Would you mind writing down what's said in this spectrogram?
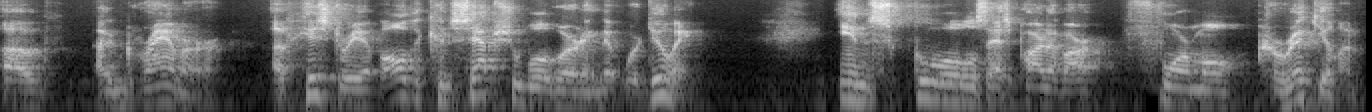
of a grammar, of history, of all the conceptual learning that we're doing in schools as part of our formal curriculum.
